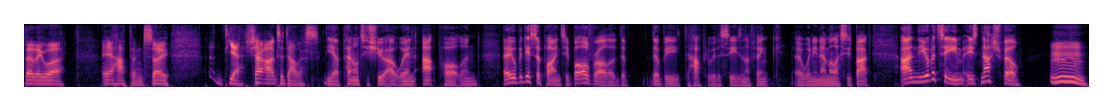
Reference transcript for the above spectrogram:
there they were. It happened. So, yeah, shout out to Dallas. Yeah, penalty shootout win at Portland. Uh, he'll be disappointed, but overall they'll, they'll be happy with the season. I think uh, winning MLS is back, and the other team is Nashville. Mm.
